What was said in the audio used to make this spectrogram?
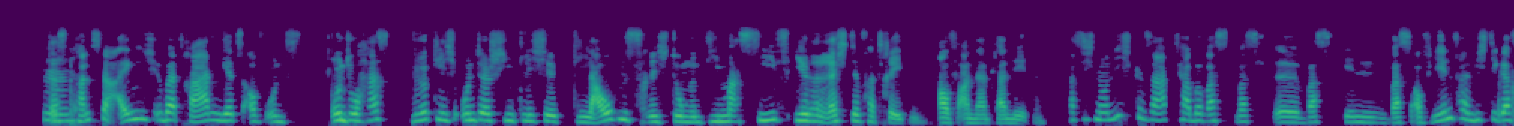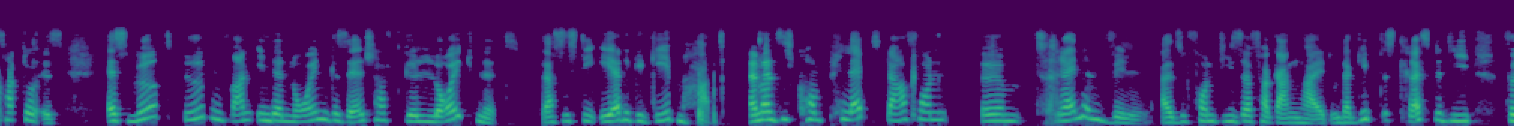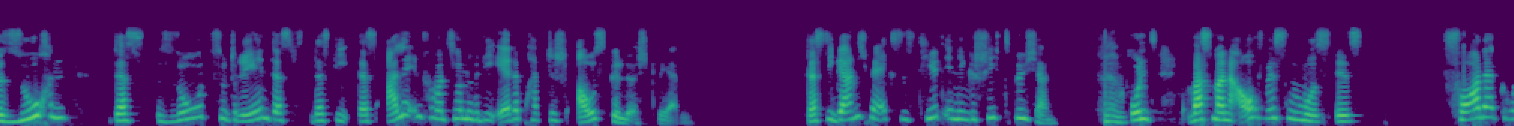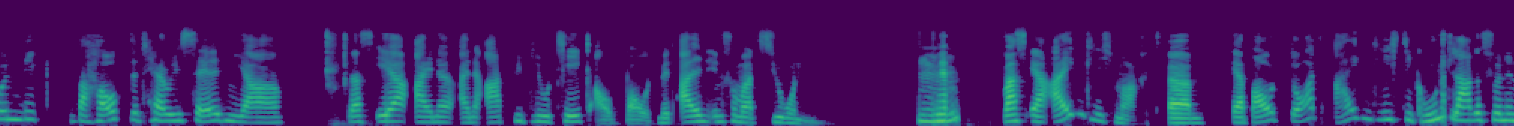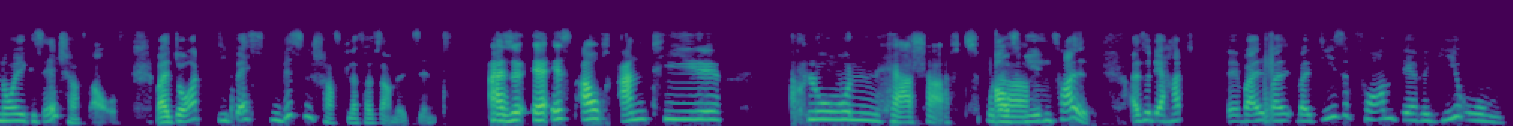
Das Mhm. kannst du eigentlich übertragen jetzt auf uns. Und du hast wirklich unterschiedliche Glaubensrichtungen, die massiv ihre Rechte vertreten auf anderen Planeten. Was ich noch nicht gesagt habe, was, was, äh, was, in, was auf jeden Fall ein wichtiger Faktor ist, es wird irgendwann in der neuen Gesellschaft geleugnet, dass es die Erde gegeben hat, weil man sich komplett davon ähm, trennen will, also von dieser Vergangenheit. Und da gibt es Kräfte, die versuchen, das so zu drehen, dass, dass, die, dass alle Informationen über die Erde praktisch ausgelöscht werden. Dass die gar nicht mehr existiert in den Geschichtsbüchern. Und was man auch wissen muss, ist, vordergründig behauptet Harry Seldon ja, dass er eine, eine Art Bibliothek aufbaut mit allen Informationen. Mhm. Was er eigentlich macht, ähm, er baut dort eigentlich die Grundlage für eine neue Gesellschaft auf, weil dort die besten Wissenschaftler versammelt sind. Also er ist auch Anti-Klonherrschaft. Oder Auf jeden Fall. Also der hat, äh, weil, weil, weil diese Form der Regierung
